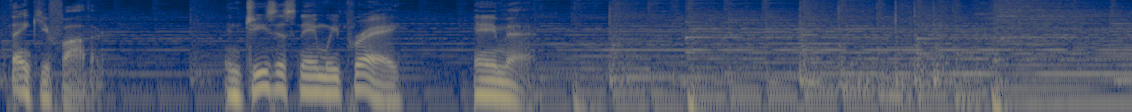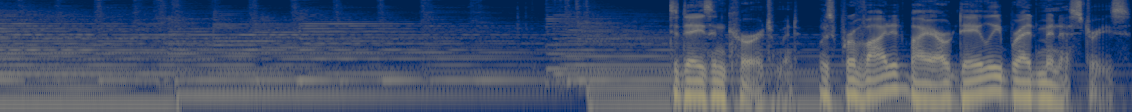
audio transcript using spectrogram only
Thank you, Father. In Jesus' name we pray, Amen. Today's encouragement was provided by Our Daily Bread Ministries.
